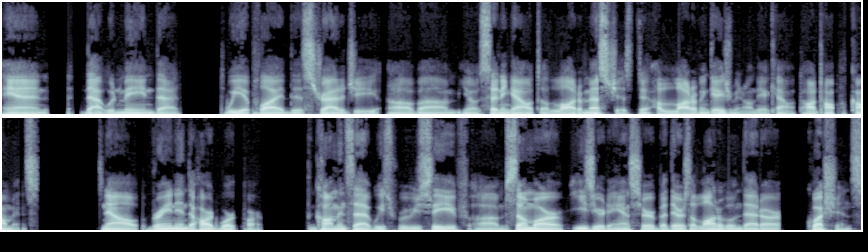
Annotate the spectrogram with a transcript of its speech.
And that would mean that we applied this strategy of, um, you know, sending out a lot of messages, a lot of engagement on the account on top of comments. Now, bringing in the hard work part. The comments that we receive, um, some are easier to answer, but there's a lot of them that are questions.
